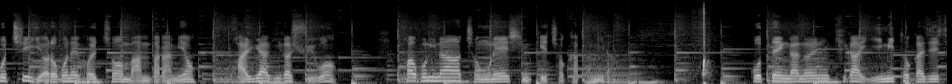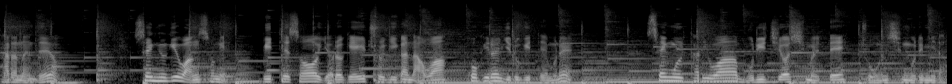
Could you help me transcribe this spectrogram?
꽃이 여러 번에 걸쳐 만발하며 관리하기가 쉬워 화분이나 정원에 심기 적합합니다. 꽃땡강은 키가 2m까지 자라는데요. 생육이 왕성해 밑에서 여러 개의 줄기가 나와 포기를 이루기 때문에 생울타리와 물이 지어 심을 때 좋은 식물입니다.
